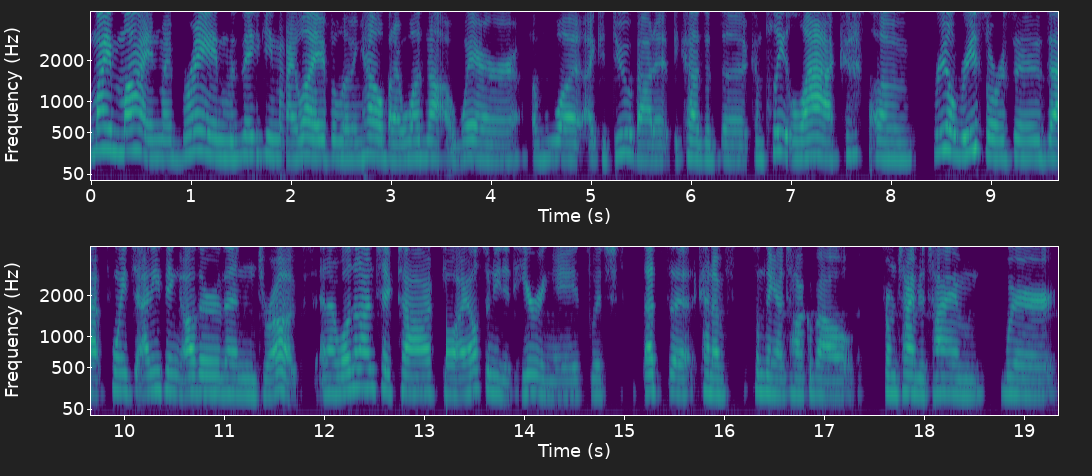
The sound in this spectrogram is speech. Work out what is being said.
my mind, my brain was making my life a living hell, but I was not aware of what I could do about it because of the complete lack of real resources that point to anything other than drugs. And I wasn't on TikTok. Oh, I also needed hearing aids, which that's a kind of something I talk about from time to time where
